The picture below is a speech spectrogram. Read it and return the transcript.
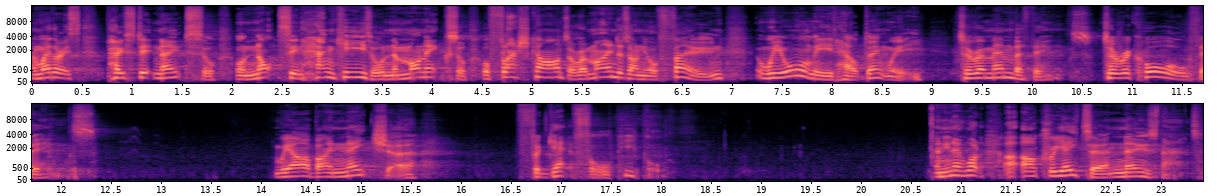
And whether it's post it notes or, or knots in hankies or mnemonics or, or flashcards or reminders on your phone, we all need help, don't we? To remember things, to recall things. We are by nature forgetful people. And you know what? Our Creator knows that.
